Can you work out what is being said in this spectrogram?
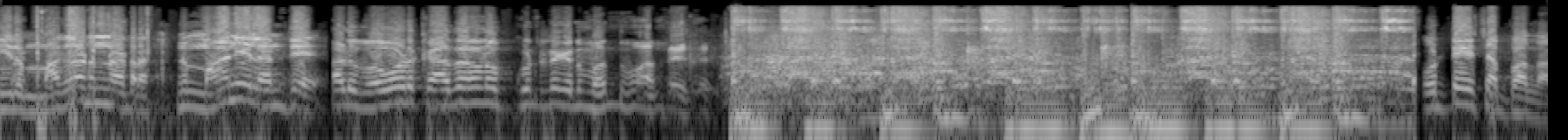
నేను మగాడు ఉన్నాడు నువ్వు మానేయాలి అంతే. ఆడు మగవాడు కాదని ఒప్పుకుంటాడు కానీ మందు మాట్లాడు ఒట్టే చెప్పాలా?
